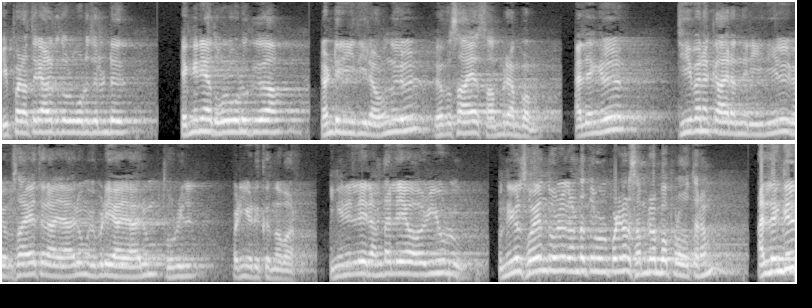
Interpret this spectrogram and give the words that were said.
ഇപ്പോഴത്ര ആൾക്ക് തൊഴിൽ കൊടുത്തിട്ടുണ്ട്? എങ്ങനെയാ തൊഴിൽ കൊടുക്കുക? രണ്ട് രീതിയിലാണ്. ഒന്നുകിൽ വ്യവസായ സംരംഭം അല്ലെങ്കിൽ ജീവനക്കാരെന്ന രീതിയിൽ വ്യവസായത്തിലായാലും എവിടെയായാലും തൊഴിൽ പണിയെടുക്കുന്നവർ. ഇങ്ങനെയല്ലേ രണ്ടല്ലേ വഴിയുള്ളൂ? ഒന്നുകിൽ സ്വയം തൊഴിൽ കണ്ടെത്തൽ ഉൾപ്പെടെയുള്ള സംരംഭ പ്രവർത്തനം അല്ലെങ്കിൽ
